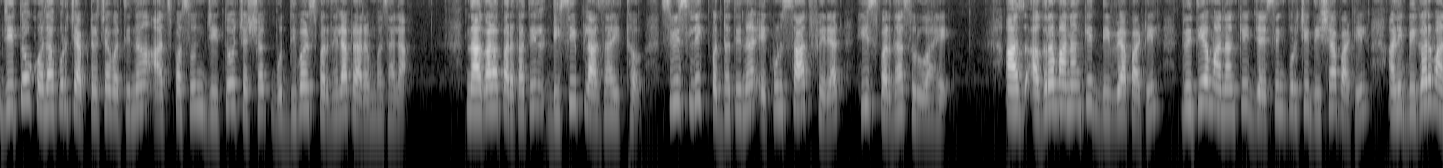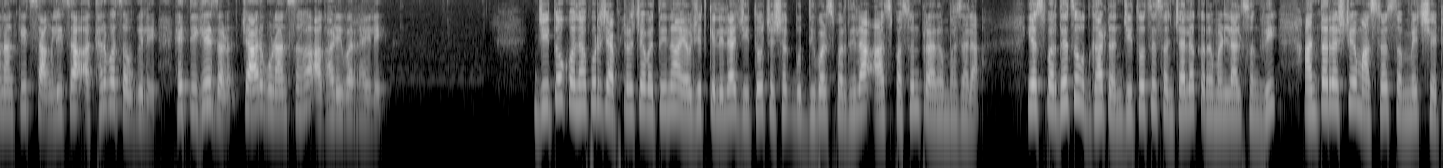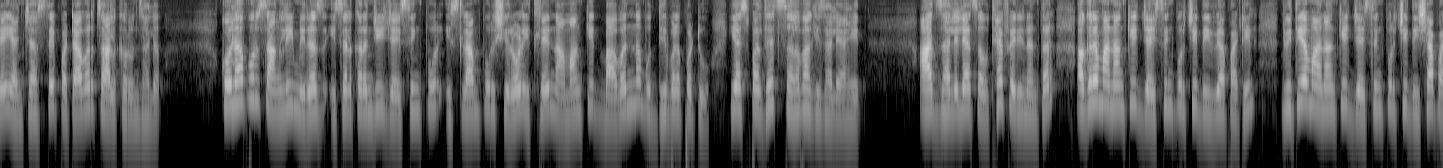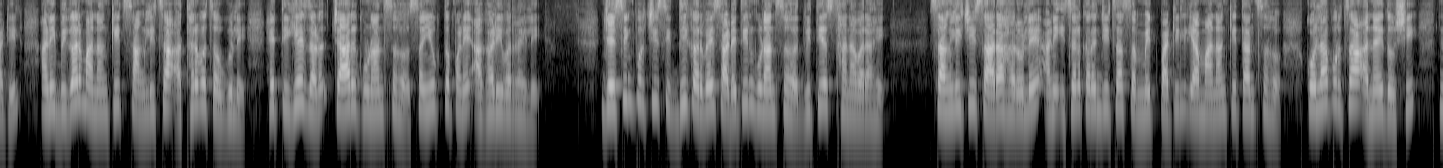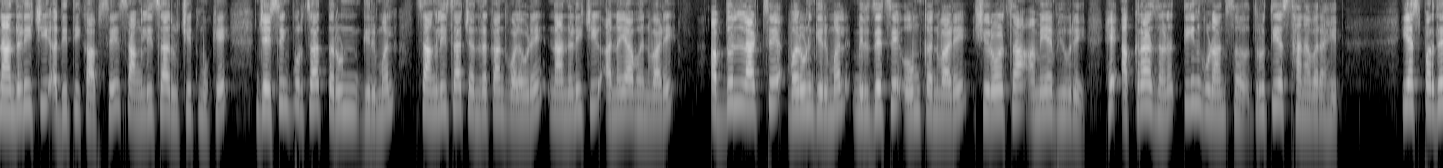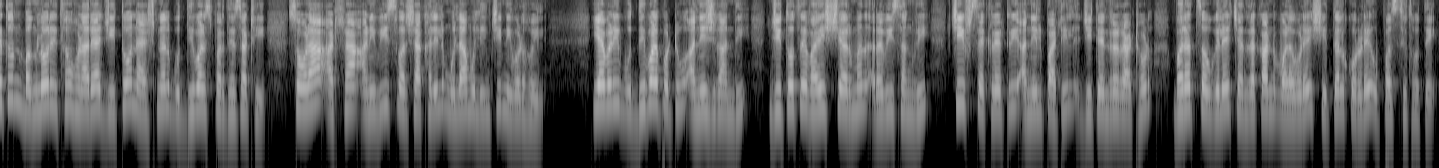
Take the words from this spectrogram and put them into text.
जितो कोल्हापूर चॅप्टरच्या वतीनं आजपासून जितो चषक बुद्धिबळ स्पर्धेला प्रारंभ झाला. नागाळा पार्कातील डी सी प्लाझा इथं स्विस लीग पद्धतीनं एकूण सात फेऱ्यात ही स्पर्धा सुरू आहे. आज अग्रमानांकित दिव्या पाटील द्वितीय मानांकित जयसिंगपूरची दिशा पाटील आणि बिगर मानांकित सांगलीचा अथर्व चौगिले हे तिघेजण चार गुणांसह आघाडीवर राहिले. जितो कोल्हापूर चॅप्टरच्या वतीनं आयोजित केलेल्या जितो चषक बुद्धिबळ स्पर्धेला आजपासून प्रारंभ झाला. या स्पर्धेचं उद्घाटन जितोचे संचालक रमणलाल संघवी आंतरराष्ट्रीय मास्टर संमेत शेटे यांच्या हस्ते पटावर चाल करून झालं. कोल्हापूर सांगली मिरज इचलकरंजी जयसिंगपूर इस्लामपूर शिरोळ इथले नामांकित बावन्न बुद्धिबळपटू या स्पर्धेत सहभागी झाले आहेत. आज झालेल्या चौथ्या फेरीनंतर अग्रमानांकित जयसिंगपूरची दिव्या पाटील द्वितीय मानांकित जयसिंगपूरची दिशा पाटील आणि बिगर मानांकित सांगलीचा अथर्व चौगुले हे तिघेजण चार गुणांसह संयुक्तपणे आघाडीवर राहिले. जयसिंगपूरची सिद्धी कर्वे साडेतीन गुणांसह द्वितीय स्थानावर आहे. सांगलीची सारा हरोले आणि इचलकरंजीचा सम्मेत पाटील या मानांकितांसह कोल्हापूरचा अनय दोशी नांदणीची अदिती कापसे सांगलीचा रुचित मुके जयसिंगपूरचा तरुण गिरमल सांगलीचा चंद्रकांत वळवडे नांदणीची अनया भनवाडे अब्दुल्लाटचे वरुण गिरमल मिरजेचे ओम कनवाडे शिरोळचा अमेय भिवरे हे अकरा जण तीन गुणांसह तृतीय स्थानावर आहेत. या स्पर्धेतून बंगलोर इथं होणाऱ्या जितो नॅशनल बुद्धिबळ स्पर्धेसाठी सोळा अठरा आणि वीस वर्षाखालील मुलामुलींची निवड होईल. यावेळी बुद्धिबळपटू Anish Gandhi जितोचे vice chairman Ravi Sanghvi chief secretary Anil Patil Jitendra Rathod Bharat Chougale Chandrakant Walwade Sheetal Korde उपस्थित होते.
